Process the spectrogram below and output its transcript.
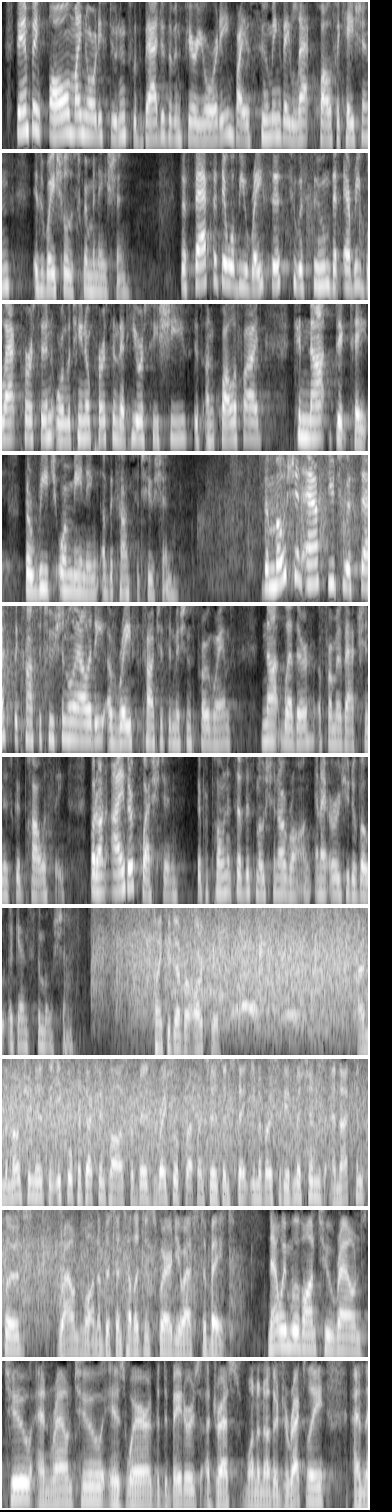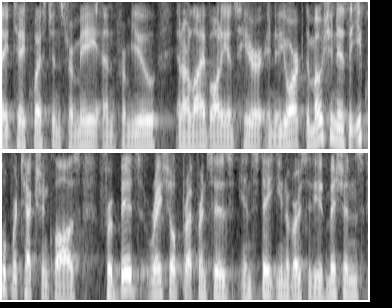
Stamping all minority students with badges of inferiority by assuming they lack qualifications is racial discrimination. The fact that there will be racists who assume that every black person or Latino person that he or she sees is unqualified cannot dictate the reach or meaning of the Constitution. The motion asks you to assess the constitutionality of race conscious admissions programs, not whether affirmative action is good policy. But on either question, the proponents of this motion are wrong, and I urge you to vote against the motion. Thank you, Deborah Archer. And the motion is the Equal Protection Clause forbids racial preferences in state university admissions, and that concludes round one of this Intelligence Squared US debate. Now we move on to round two, and round two is where the debaters address one another directly, and they take questions from me and from you in our live audience here in New York. The motion is the Equal Protection Clause forbids racial preferences in state university admissions.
